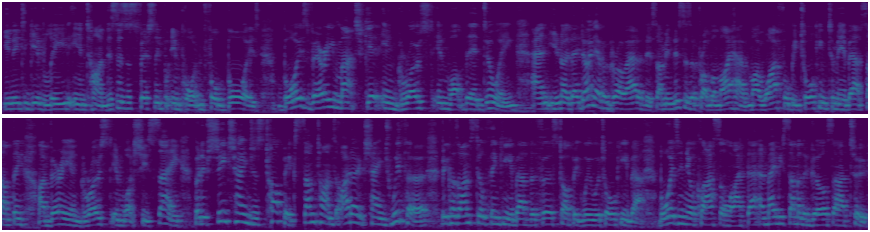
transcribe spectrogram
you need to give lead in time. This is especially important for boys. Boys very much get engrossed in what they're doing, and you know, they don't ever grow out of this. I mean, this is a problem I have. My wife will be talking to me about something. I'm very engrossed in what she's saying. But if she changes topics, sometimes I don't change with her because I'm still thinking about the first topic we were talking about. Boys in your class are like that, and maybe some of the girls are too.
